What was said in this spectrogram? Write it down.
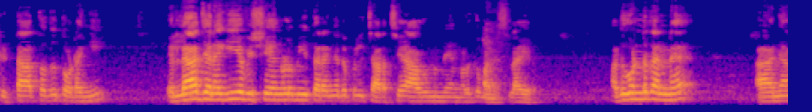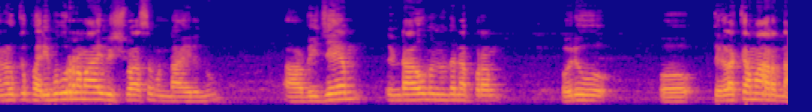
കിട്ടാത്തത് തുടങ്ങി എല്ലാ ജനകീയ വിഷയങ്ങളും ഈ തെരഞ്ഞെടുപ്പിൽ ചർച്ചയാകുമെന്ന് ഞങ്ങൾക്ക് മനസ്സിലായിരുന്നു. അതുകൊണ്ട് തന്നെ ഞങ്ങൾക്ക് പരിപൂർണമായ വിശ്വാസമുണ്ടായിരുന്നു വിജയം ഉണ്ടാവുമെന്നതിനപ്പുറം ഒരു തിളക്കമാർന്ന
